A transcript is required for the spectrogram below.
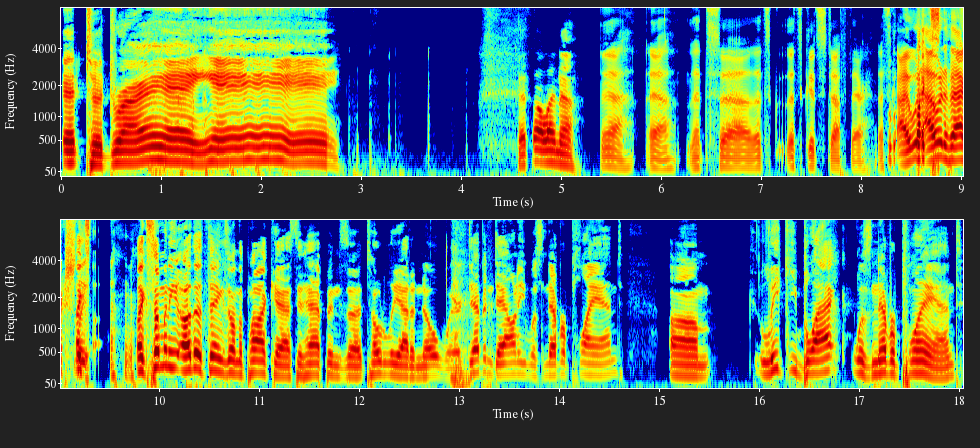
And to drain. That's all I know. Yeah, yeah, that's uh, that's that's good stuff there. That's I would like, I would have actually like, like, so many other things on the podcast. It happens uh, totally out of nowhere. Devin Downey was never planned. Um, Leaky Black was never planned.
